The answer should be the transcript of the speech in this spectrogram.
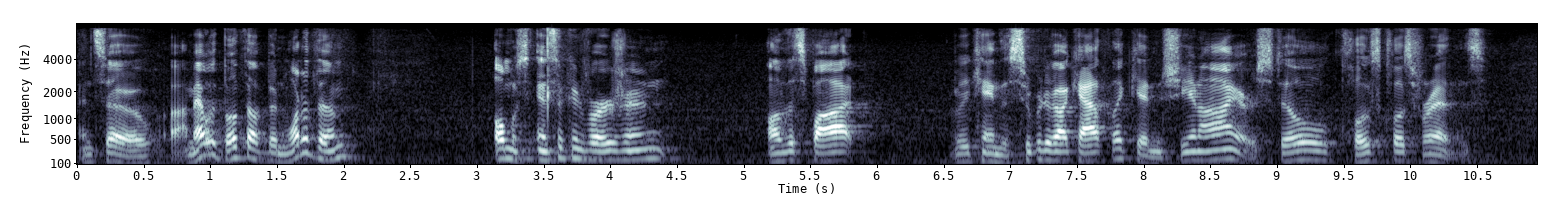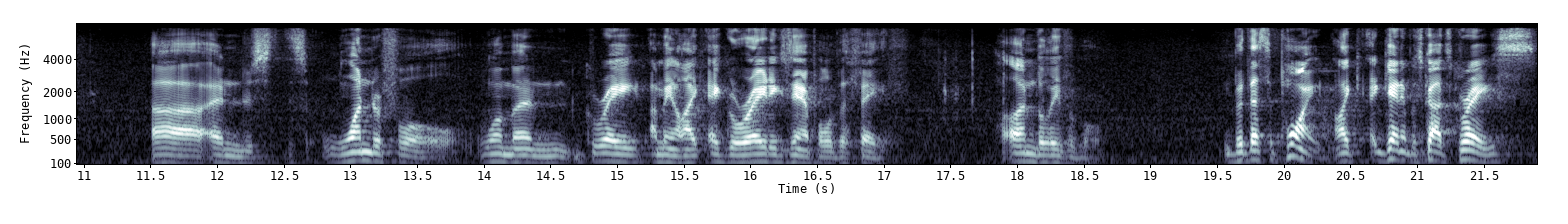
And so I met with both of them. One of them, almost instant conversion on the spot, became the super devout Catholic, and she and I are still close, close friends uh, and just this wonderful woman, great, I mean, like a great example of the faith. Unbelievable. But that's the point. Like, again, it was God's grace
